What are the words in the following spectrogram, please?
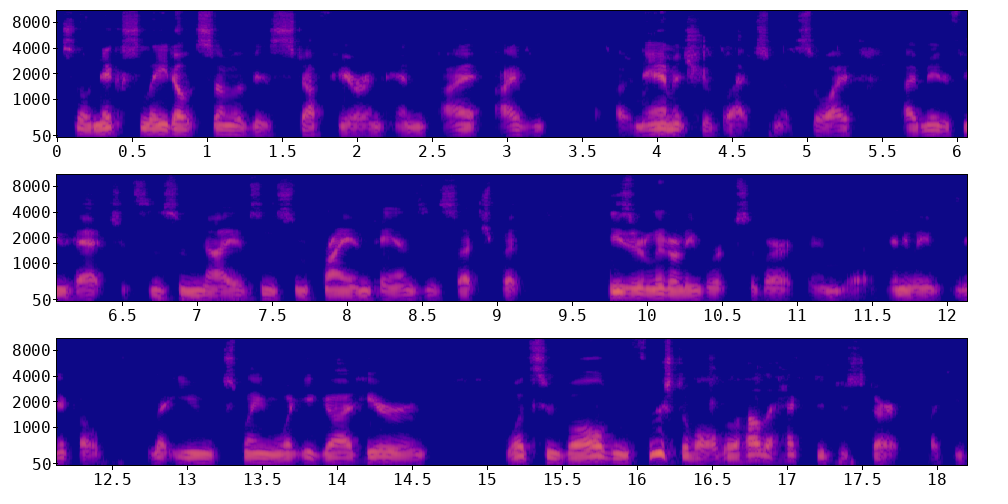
so Nick's laid out some of his stuff here, and and I I'm an amateur blacksmith, so I I made a few hatchets and some knives and some frying pans and such. But these are literally works of art. And uh, anyway, Nick, I'll let you explain what you got here and what's involved. And first of all, though, how the heck did you start? Like you've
